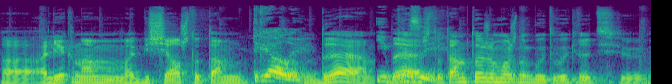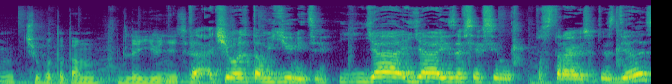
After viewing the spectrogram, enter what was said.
э, Олег нам обещал, что там... Триалы. Да, и да, призы. что там тоже можно будет выиграть э, чего-то там для Unity. Да, чего-то там Unity. Я, я изо всех сил постараюсь это сделать.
